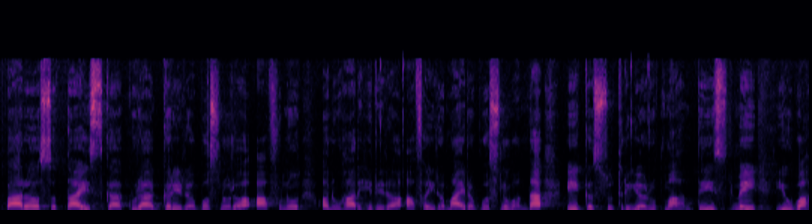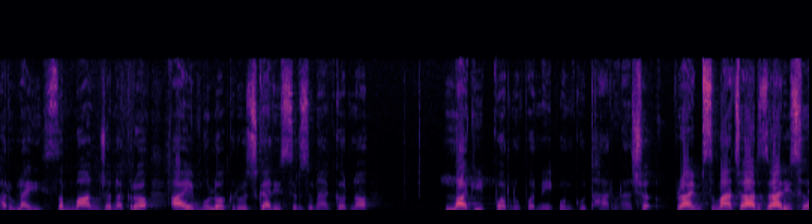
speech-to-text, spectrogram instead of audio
बाह्र सत्ताइसका कुरा गरेर बस्नु र आफ्नो अनुहार हेरेर आफै रमाएर बस्नुभन्दा एक सूत्रीय रूपमा देशमै युवाहरूलाई सम्मानजनक र आयमूलक रोजगारी सिर्जना गर्न लागि पर्नुपर्ने उनको धारणा छ। प्राइम समाचार जारी छ।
